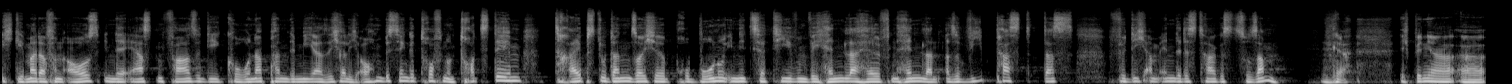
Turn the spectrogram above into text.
ich gehe mal davon aus, in der ersten Phase die Corona-Pandemie ja sicherlich auch ein bisschen getroffen und trotzdem treibst du dann solche Pro Bono-Initiativen wie Händler helfen Händlern. Also wie passt das für dich am Ende des Tages zusammen? Ja, ich bin ja äh,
